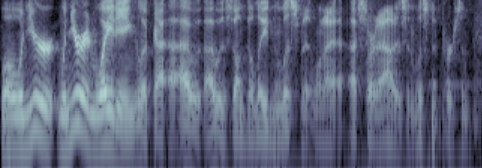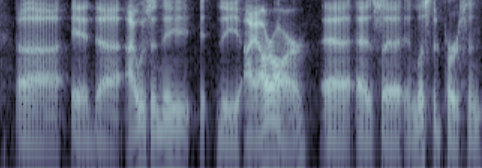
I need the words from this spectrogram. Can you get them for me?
Well, when you're when you're in waiting, look, I, I, I was on delayed enlistment when I, I started out as an enlisted person, uh, and uh, I was in the the IRR uh, as an enlisted person.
